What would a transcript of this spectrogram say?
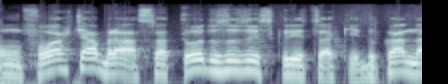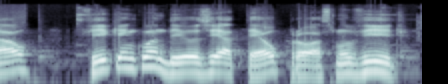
Um forte abraço a todos os inscritos aqui do canal. Fiquem com Deus e até o próximo vídeo.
